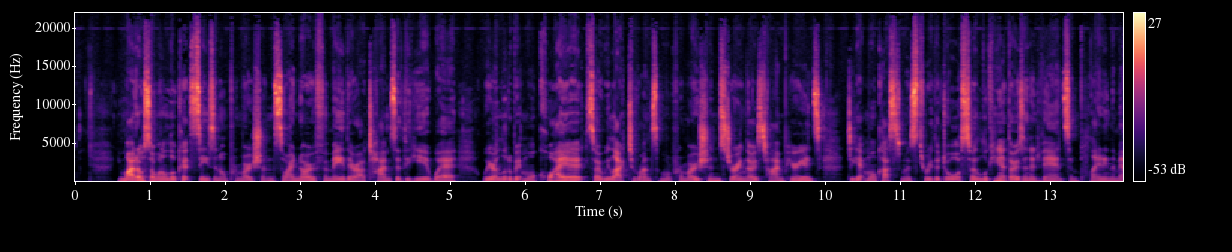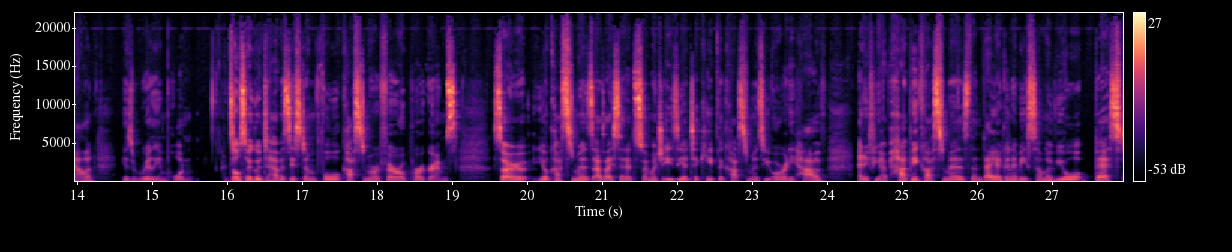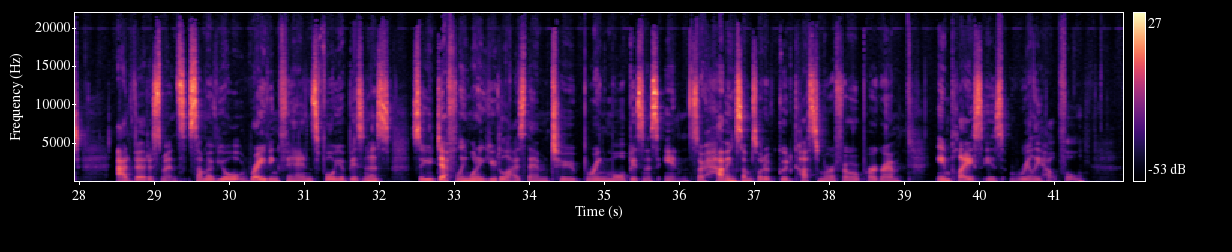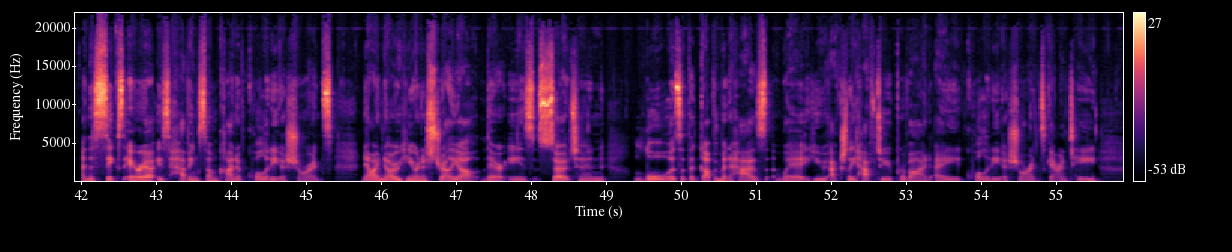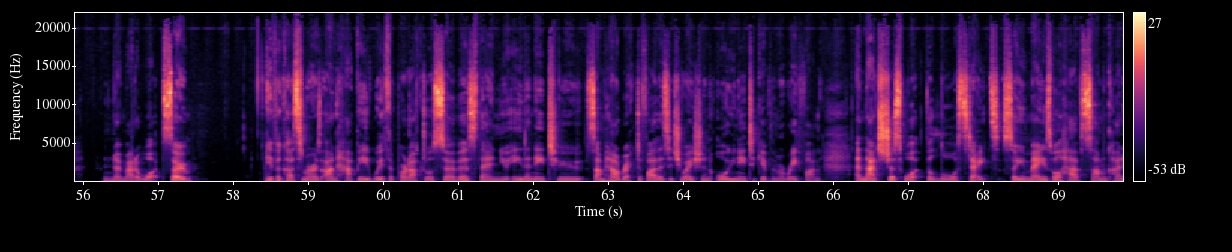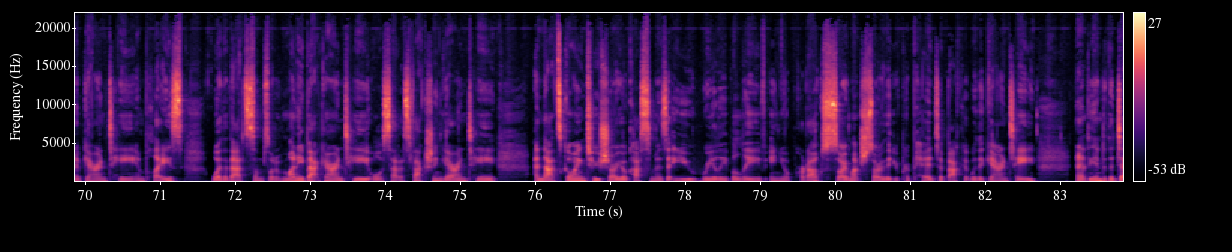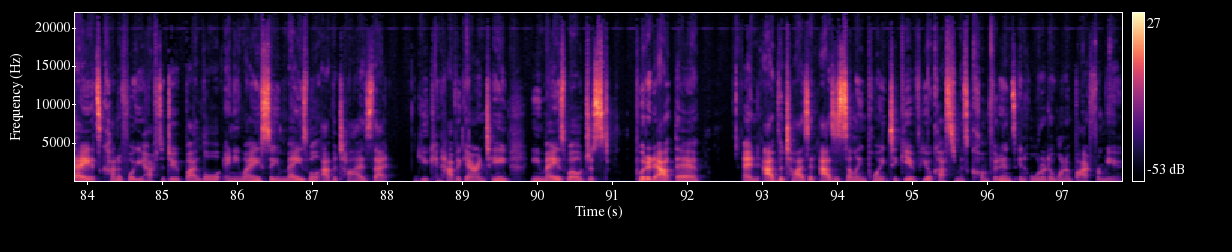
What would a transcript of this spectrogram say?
You might also want to look at seasonal promotions. So I know for me, there are times of the year where we're a little bit more quiet. So we like to run some more promotions during those time periods to get more customers through the door. So looking at those in advance and planning them out is really important. It's also good to have a system for customer referral programs. So, your customers, as I said, it's so much easier to keep the customers you already have. And if you have happy customers, then they are going to be some of your best advertisements, some of your raving fans for your business. So you definitely want to utilize them to bring more business in. So having some sort of good customer referral program in place is really helpful. And the sixth area is having some kind of quality assurance. Now, I know here in Australia there is certain laws that the government has where you actually have to provide a quality assurance guarantee no matter what. So, if a customer is unhappy with the product or service, then you either need to somehow rectify the situation or you need to give them a refund. And that's just what the law states. So you may as well have some kind of guarantee in place, whether that's some sort of money back guarantee or satisfaction guarantee. And that's going to show your customers that you really believe in your product, so much so that you're prepared to back it with a guarantee. And at the end of the day, it's kind of what you have to do by law anyway. So you may as well advertise that you can have a guarantee, you may as well just put it out there and advertise it as a selling point to give your customers confidence in order to want to buy from you.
